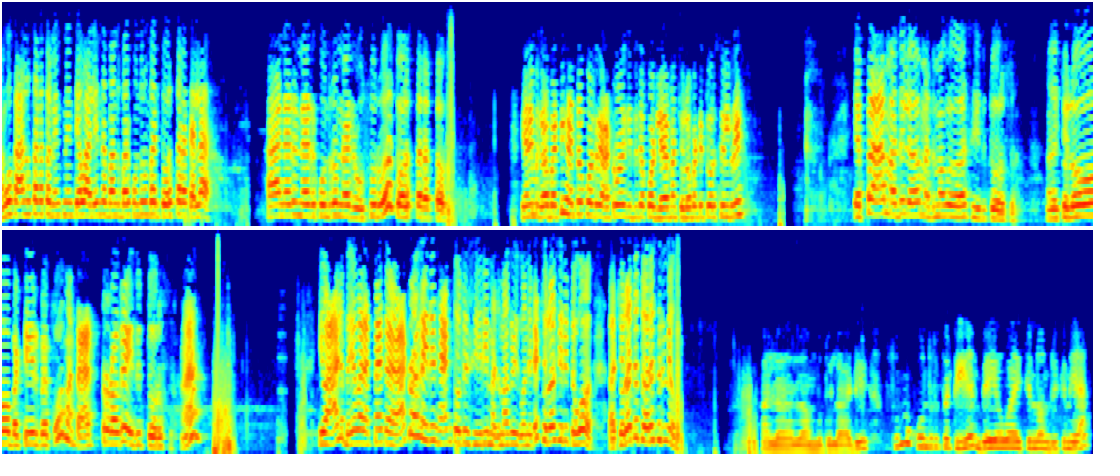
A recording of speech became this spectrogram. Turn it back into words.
ನಮಗೂ ಕಾಲು ಸಾಕತ್ತ ನಿಂತು ನಿಂತೇವ ಅಲ್ಲಿಂದ ಬಂದು ಬರ್ರಿ ಕುಂದ್ರ ಬರ್ರಿ ತೋರಿಸ್ತಾರತ್ತಲ್ಲ ಹಾ ನಡ್ರಿ ನಡ್ರಿ ಕುಂದ್ರ ನಡ್ರಿ ಉಸುರು ತೋರಿಸ್ತಾರತ್ತವ್ರು ಏ ನಿಮ್ಗೆ ಬಟ್ಟೆ ಹೆಂತ ಕೊಡ್ರಿ ಆಟೋಳಗೆ ಇದ್ದಿದ್ದ ಕೊಡ್ಲಿ ಮತ್ತೆ ಚಲೋ ಬಟ್ಟೆ ತೋರಿಸಿಲ್ರಿ? ಯಪ್ಪ, ಮೊದಲು ಮದುಮಗ ಸೀರೆ ತೋರಿಸು. ಚಲೋ ಬಟ್ಟೆ ಇರಬೇಕು, ಮತ್ತೆ ಆಟ್ರೊಳಗೆ ಇದು ತೋರಿಸು ಹಾ ಇವಾಗ ಬೇವ ರತ್ನಾಕ ಆಟ್ರೊಳಗೆ ಇದು ಹೆಂಗೆ ತೋರಿಸಿ ಸೀರೆ ಮದುಮಗ ಈಗ ಚಲೋ ಸೀರೆ ತಗೋ. ಚಲೋ ತೋರಿಸ್ರಿ ನೀವು. ಅಲ್ಲ ಅಲ್ಲ, ಮುದುಲಾಡಿ, ಸುಮ್ಮ ಕುಂದ್ರತೈತಿ ಏನು ಬೇಯವ್ವ ಆಕಿನೊಂದು ಈಕಿನ ಯಾಕೆ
